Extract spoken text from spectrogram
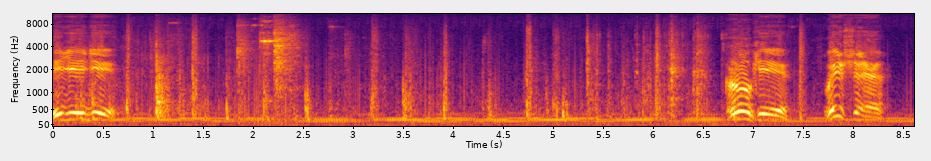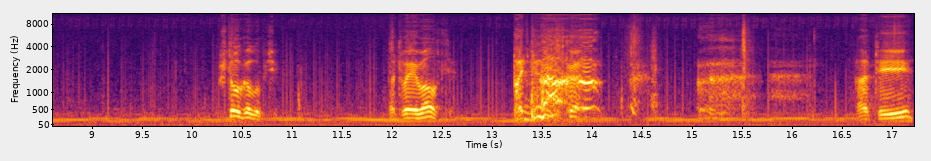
Иди, иди. Руки выше. Что, голубчик, отвоевался? Поднялся. А ты?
